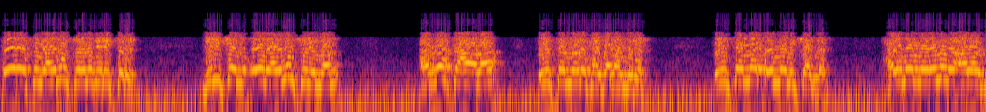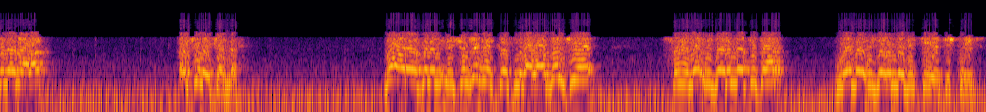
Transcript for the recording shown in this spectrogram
orası yağmur suyunu biriktirir. Biriken o yağmur suyundan Allah Teala insanları faydalandırır. İnsanlar ondan içerler. Hayvanlarını ve arazilerini alarak ekin ekerler. Bu arazinin üçüncü bir kısmı da vardır ki suyu ne üzerinde tutar ne de üzerinde bitki yetiştirir.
